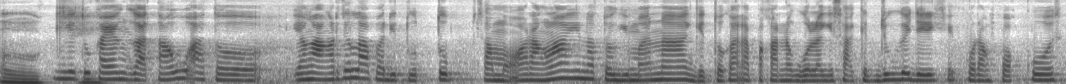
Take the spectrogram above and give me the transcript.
Oke. gitu kayak nggak tahu atau yang nggak ngerti lah apa ditutup sama orang lain atau gimana gitu kan. Apa karena gue lagi sakit juga jadi kayak kurang fokus.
